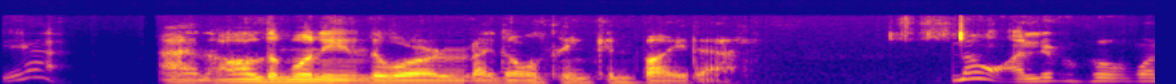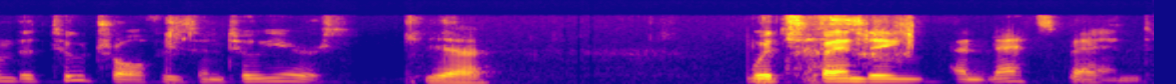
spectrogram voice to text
Yeah. And all the money in the world I don't think can buy that. No, and Liverpool won the two trophies in two years. Yeah. with spending a net spend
